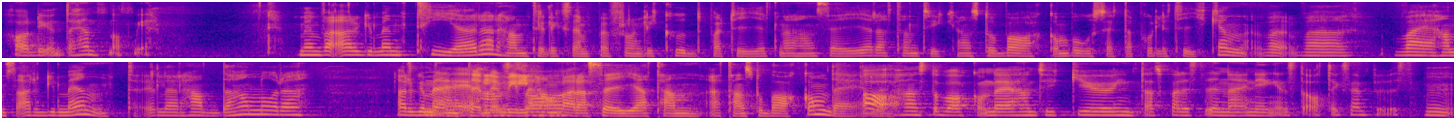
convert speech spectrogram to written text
har det ju inte hänt något mer. Men vad argumenterar han till exempel från Likudpartiet när han säger att han tycker han står bakom bosättarpolitiken? Vad, vad, vad är hans argument? Eller hade han några argument? Nej, eller ville sa... han bara säga att han, att han står bakom det? Ja, han står bakom det. Han tycker ju inte att Palestina är en egen stat exempelvis. Mm.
